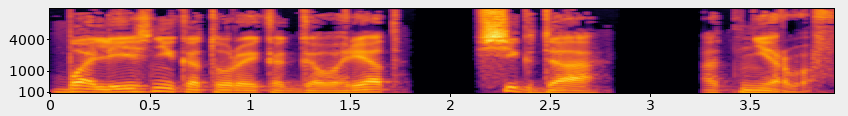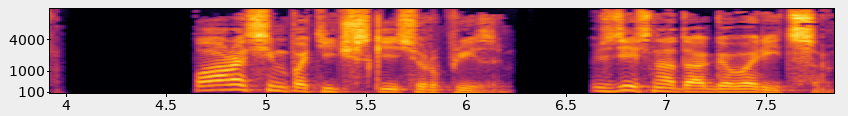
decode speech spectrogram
болезни, которые, как говорят, всегда от нервов. Парасимпатические сюрпризы. Здесь надо оговориться.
